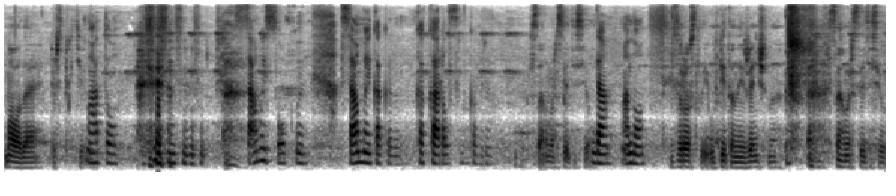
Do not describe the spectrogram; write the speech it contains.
Молодая, перспективная. А то. Самый сок. Самый, как, как Карлсон говорил. В самом расцвете сил. Да, оно. Взрослый, упитанный женщина в самом расцвете сил.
